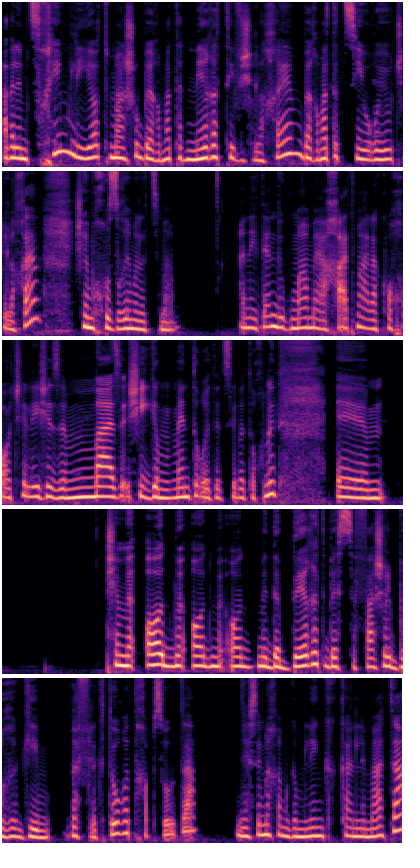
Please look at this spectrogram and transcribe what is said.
אבל הם צריכים להיות משהו ברמת הנרטיב שלכם, ברמת הציוריות שלכם, שהם חוזרים על עצמם. אני אתן דוגמה מאחת מהלקוחות שלי, שזה מה זה, שהיא גם מנטורית אצלי בתוכנית, אמ, שמאוד מאוד מאוד מדברת בשפה של ברגים. רפלקטורה, תחפשו אותה, אני אשים לכם גם לינק כאן למטה.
